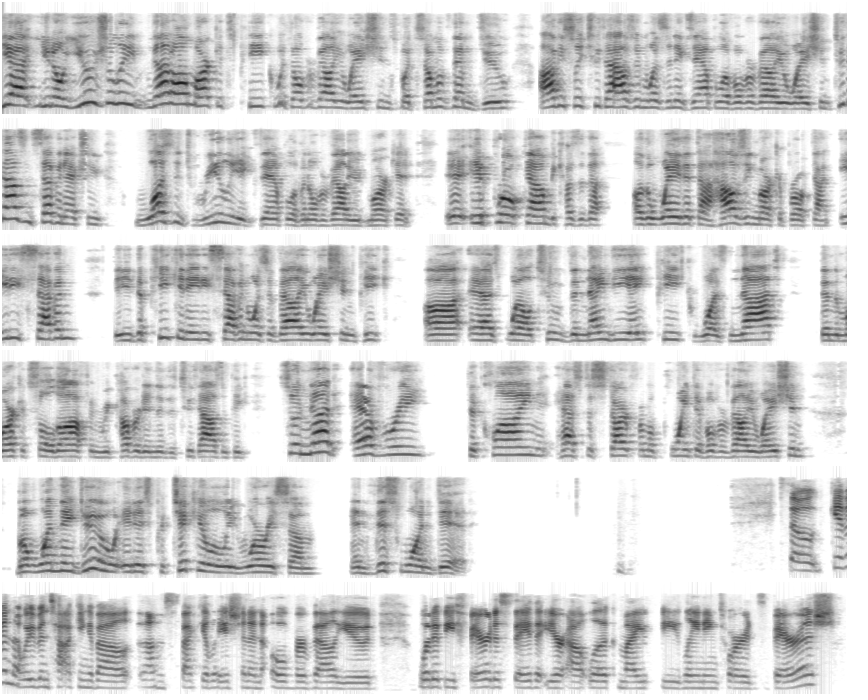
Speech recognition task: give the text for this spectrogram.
Yeah, you know, usually not all markets peak with overvaluations, but some of them do. Obviously, 2000 was an example of overvaluation. 2007 actually wasn't really example of an overvalued market. It, it, broke down because of the of the way that the housing market broke down. 87, the the peak in 87 was a valuation peak uh, as well too. The 98 peak was not. Then the market sold off and recovered into the 2000 peak. So not every decline has to start from a point of overvaluation, but when they do, it is particularly worrisome, and this one did. So given that we've been talking about um, speculation and overvalued, would it be fair to say that your outlook might be leaning towards bearish?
